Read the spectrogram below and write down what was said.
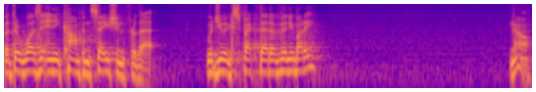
but there wasn't any compensation for that? Would you expect that of anybody? No.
